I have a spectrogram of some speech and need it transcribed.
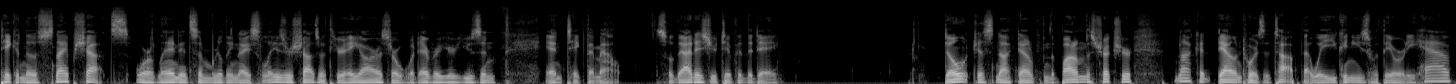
taking those snipe shots or landing some really nice laser shots with your ARs or whatever you're using and take them out. So that is your tip of the day. Don't just knock down from the bottom of the structure, knock it down towards the top. That way you can use what they already have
